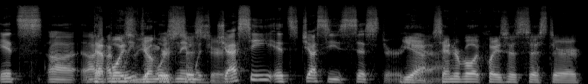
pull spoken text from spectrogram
it's uh, That I, boy's believe the younger boy's name sister. was Jesse. It's Jesse's sister. Yeah, Sandra Bullock plays his sister,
